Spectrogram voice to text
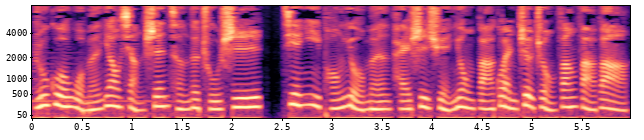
如果我们要想深层的除湿，建议朋友们还是选用拔罐这种方法吧。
